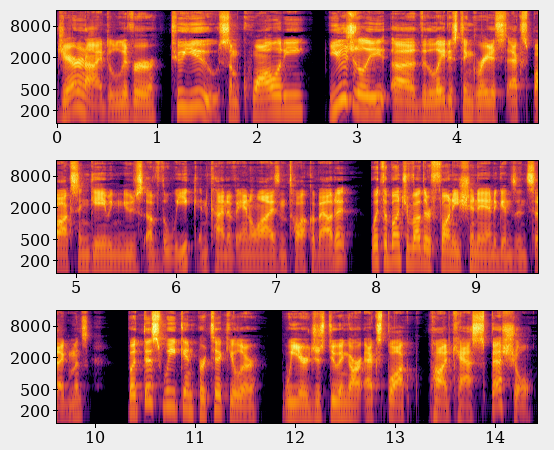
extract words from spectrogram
Jaren and I deliver to you some quality, usually uh, the latest and greatest Xbox and gaming news of the week, and kind of analyze and talk about it with a bunch of other funny shenanigans and segments. But this week in particular, we are just doing our XBlock podcast special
